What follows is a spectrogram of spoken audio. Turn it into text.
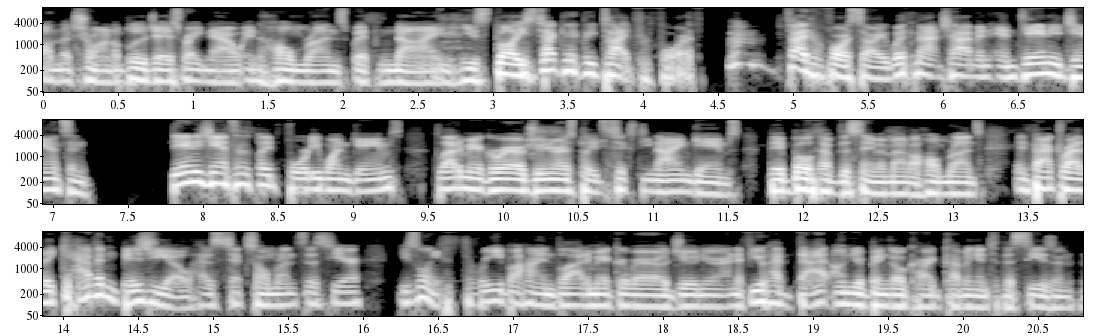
on the Toronto Blue Jays right now in home runs with nine. He's well, he's technically tied for fourth, tied for fourth. Sorry, with Matt Chapman and Danny Jansen Danny Jansen's played 41 games. Vladimir Guerrero Jr. has played 69 games. They both have the same amount of home runs. In fact, Riley, Cavan Biggio has six home runs this year. He's only three behind Vladimir Guerrero Jr. And if you had that on your bingo card coming into the season,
